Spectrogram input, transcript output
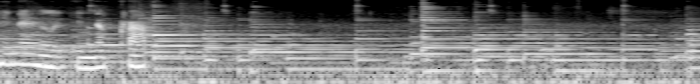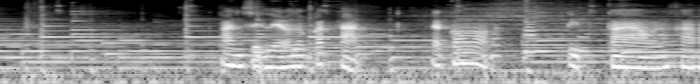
ให้แน่นเลยนะครับ พันเสร็จแล้วเราก็ตัด แล้วก็ติดกาวนะครับ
